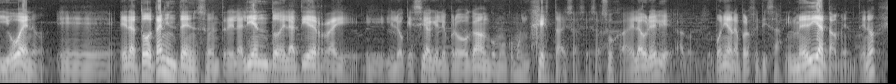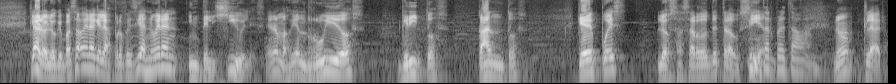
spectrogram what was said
y bueno, eh, era todo tan intenso entre el aliento de la tierra y, y- y lo que sea que le provocaban como, como ingesta esas, esas hojas de laurel que a- se ponían a profetizar inmediatamente, ¿no? Claro, lo que pasaba era que las profecías no eran inteligibles, eran más bien ruidos, gritos, cantos, que después los sacerdotes traducían. Interpretaban. ¿no? Claro.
